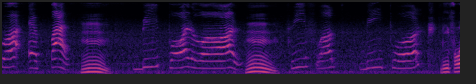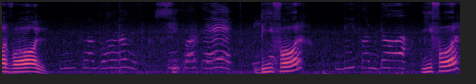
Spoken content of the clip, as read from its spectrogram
for apple. Hmm. B for ball. Hmm. C for B for B for wall. B for ball. C C. for cat. D for D for dog. E for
